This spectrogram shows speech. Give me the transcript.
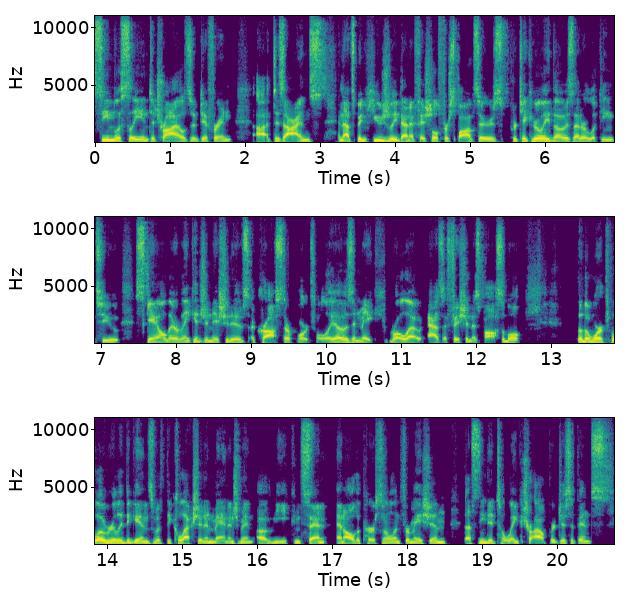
seamlessly into trials of different uh, designs. And that's been hugely beneficial for sponsors, particularly those that are looking to scale their linkage initiatives across their portfolios and make rollout as efficient as possible. So the workflow really begins with the collection and management of the consent and all the personal information that's needed to link trial participants.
